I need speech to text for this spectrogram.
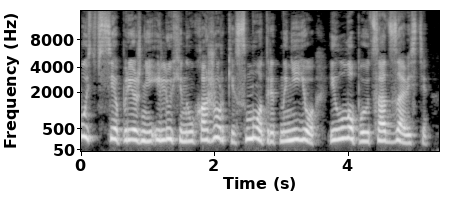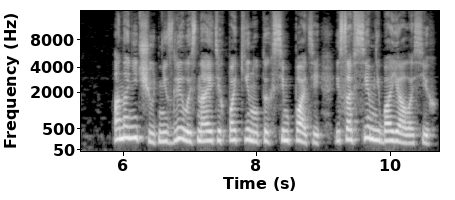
Пусть все прежние Илюхины ухажерки смотрят на нее и лопаются от зависти. Она ничуть не злилась на этих покинутых симпатий и совсем не боялась их.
